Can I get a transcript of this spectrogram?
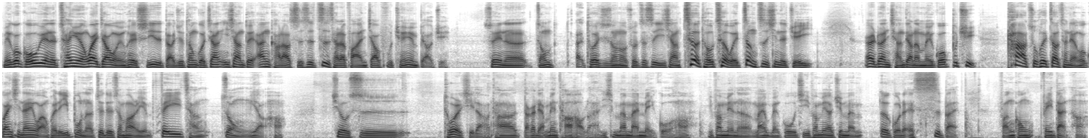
美国国务院的参议院外交委员会十一日表决通过，将一项对安卡拉实施制裁的法案交付全院表决。所以呢，总土耳其总统说，这是一项彻头彻尾政治性的决议。二段强调了，美国不去。踏出会造成两国关系难以挽回的一步呢，这对双方而言非常重要哈。就是土耳其了，他大概两面讨好了，一起买买美国哈，一方面呢买美国武器，一方面要去买俄国的 S 四百防空飞弹哈。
